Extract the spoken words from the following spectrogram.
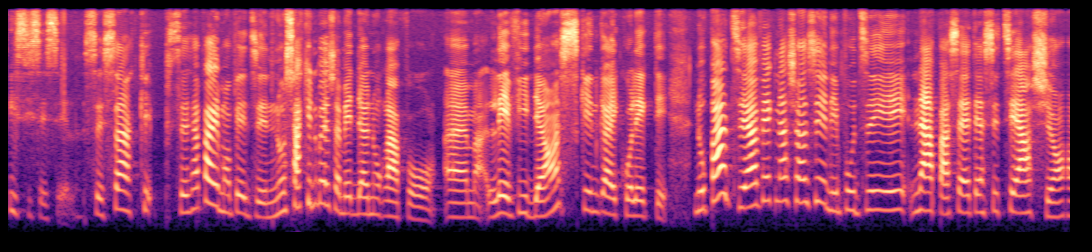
realite isi Cecil? Se sa, se sa pa yon pe di, nou sa ki nou be jame dan nou rapor, l'evidans ki nou gaye kolekte. Nou pa di avek na chanzi, ni pou di na pa seten sityasyon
